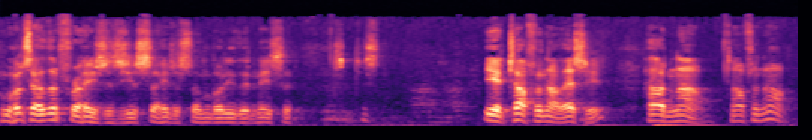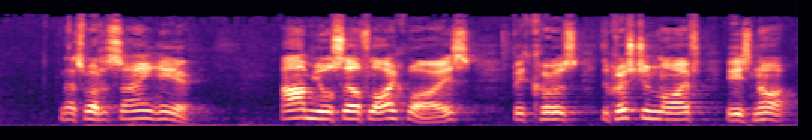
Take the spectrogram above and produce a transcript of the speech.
What's other phrases you say to somebody that needs to just yeah, toughen up. That's it. Harden up, toughen up. And that's what it's saying here. Arm yourself likewise, because the Christian life is not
